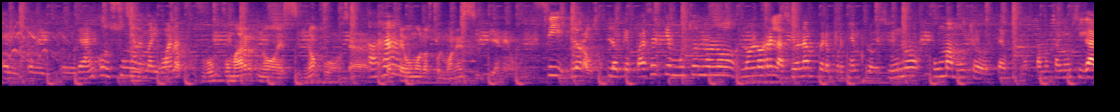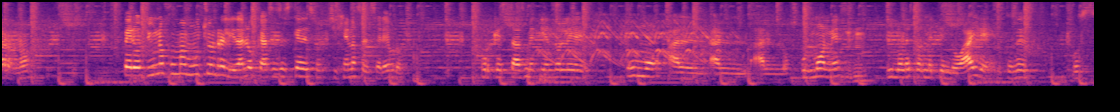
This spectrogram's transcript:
el, el- el gran consumo Sí, de marihuana. o sea, fu- fumar no es inocuo, o sea, meterte humo en los pulmones sí tiene un... Sí, lo, causa. lo que pasa es que muchos no lo, no lo relacionan, pero por ejemplo, si uno fuma mucho, o sea, nos estamos echando un cigarro, ¿no? Pero si uno fuma mucho, en realidad lo que haces es que desoxigenas el cerebro, porque estás metiéndole humo al, al- a los pulmones y no le estás metiendo aire. Entonces, pues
